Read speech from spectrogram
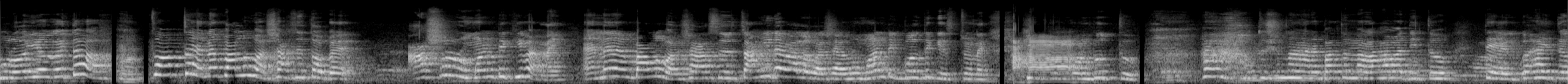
বুড়ো ইয়ে গই তো? তো এনে ভালোবাসা আছে তবে। আসল রোমান্টিক কি বানাই? এনে ভালোবাসা আছে চাহিদা ভালোবাসা রোমান্টিক বলতে কিছু নাই। বন্ধুত্ব। অত শোনা আরে বাতন নালা হাওয়া দিত তেগ হাইতো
